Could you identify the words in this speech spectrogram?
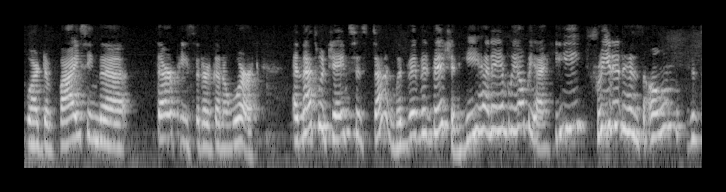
who are devising the therapies that are going to work. And that's what James has done with Vivid Vision. He had amblyopia. He treated his own, his,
